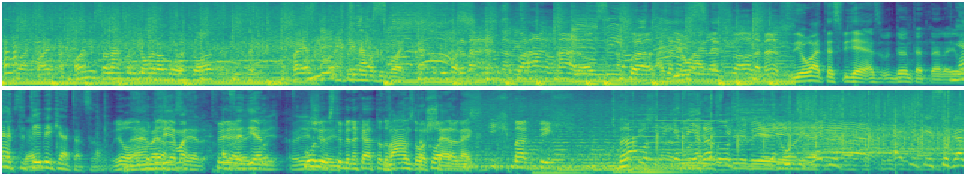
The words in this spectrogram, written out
Dubaj vagy. Annyiszor látom, hogy arra gondolt. Vagy ez ez még nem a Dubaj. Ez a Dubaj. Akkor három-három. Akkor a jó, jó, hát lesz a lemez. Jó, hát ez figyelj, ez döntetlenre jó. Nyert nem? Tibi kettet. Jó, Nem, akkor ez azért... ez egy ilyen- hogy- Tibinek átadom Vándorserleg. Ich mag dich. Bravo, Tibi, Bravo, Tibi. Együtt isztuk el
